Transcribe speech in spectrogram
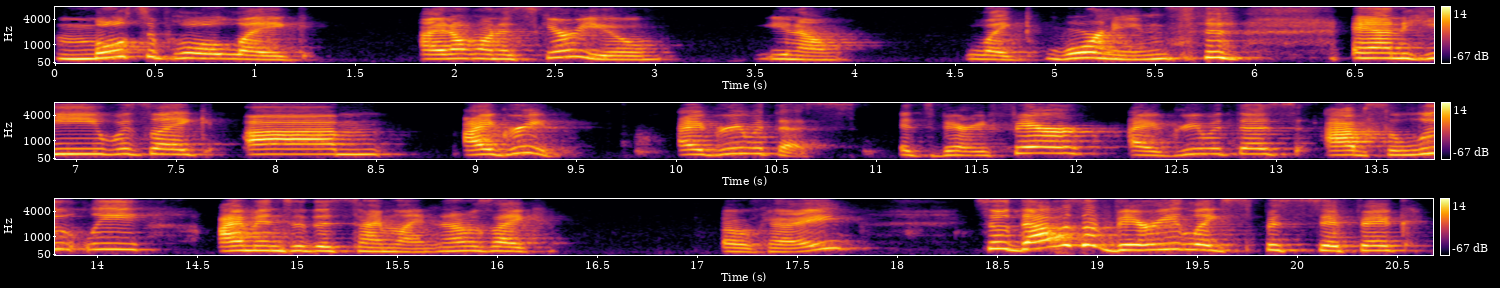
multiple, like, I don't want to scare you, you know, like warnings. and he was like, um, I agree. I agree with this. It's very fair. I agree with this. Absolutely. I'm into this timeline. And I was like, okay. So that was a very like specific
